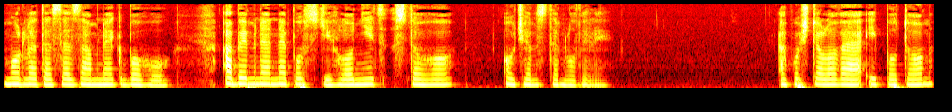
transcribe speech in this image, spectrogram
Modlete se za mne k Bohu, aby mne nepostihlo nic z toho, o čem jste mluvili. Apoštolové i potom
